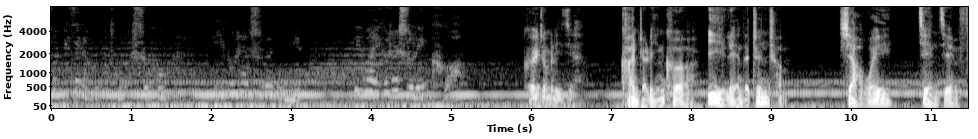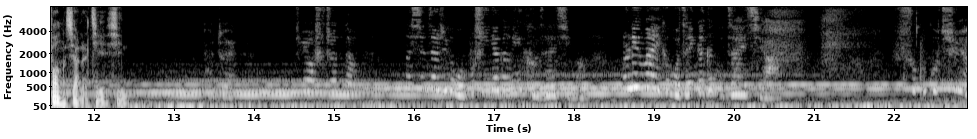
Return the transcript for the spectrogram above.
分别在两个不同的时空，一个认识了你，另外一个认识了林可。可以这么理解。看着林克一脸的真诚，夏薇。渐渐放下了戒心。不对，这要是真的，那现在这个我不是应该跟林可在一起吗？而另外一个我才应该跟你在一起啊！说不过去啊。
